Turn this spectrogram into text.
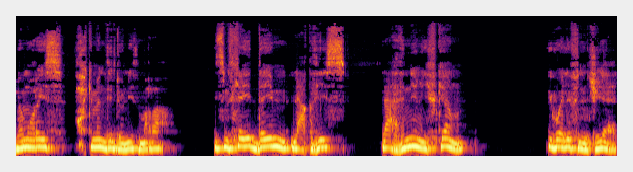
ماموريس حكما ذي الدنيا مرة. يتمثكايد دايم العقديس العهدني يفكا يوالف النجيال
